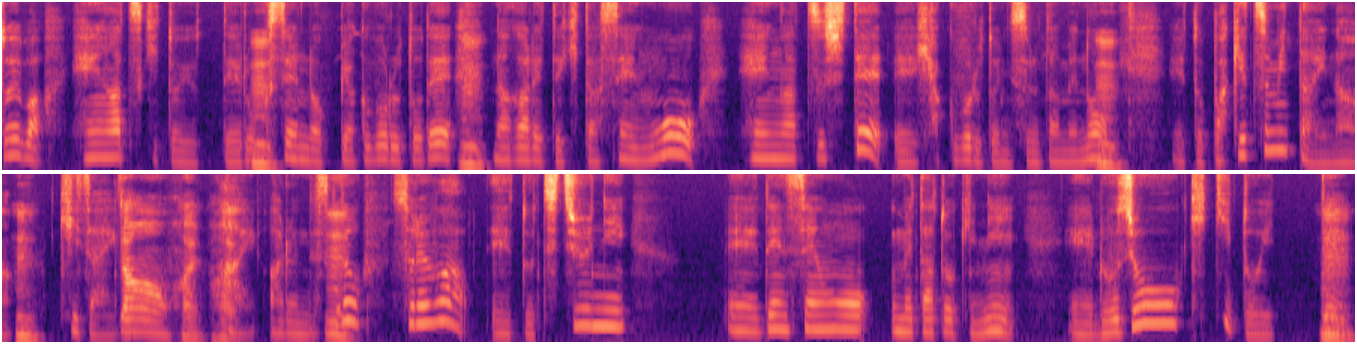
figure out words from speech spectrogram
例えば変圧器といってうん。6600ボルトでうん。流れてきた線を変圧して、えー100ボルトにするための、うん。えー、とバケツみたいなうん。機材が、ああはいはい。はいあるんですけど、それは、えー、と地中に、えー電線を埋めた時に、えー路上機器といって、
